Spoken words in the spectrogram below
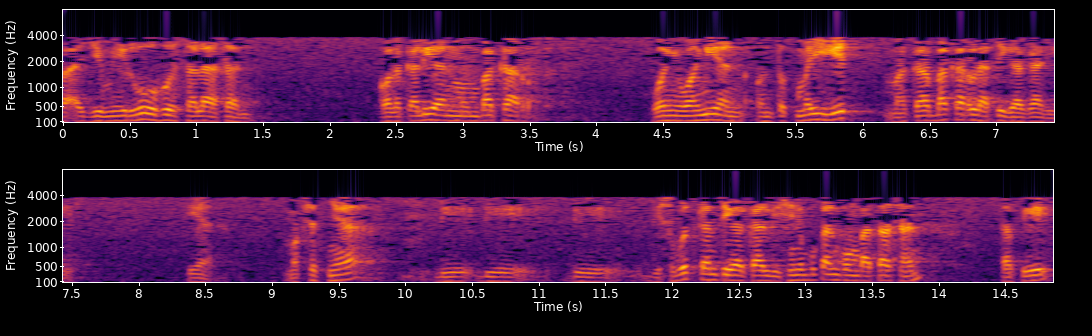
fa'jmiruhu salatan." Kalau kalian membakar wangi-wangian untuk mayit, maka bakarlah tiga kali. Ya. Maksudnya di, di, di, disebutkan tiga kali di sini bukan pembatasan, tapi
